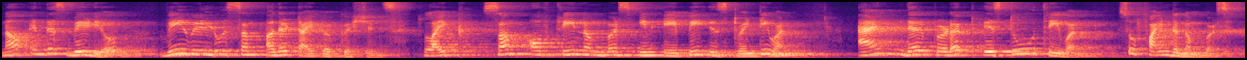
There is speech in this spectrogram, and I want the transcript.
Now in this video, we will do some other type of questions like sum of three numbers in AP is 21 and their product is 231. So find the numbers.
